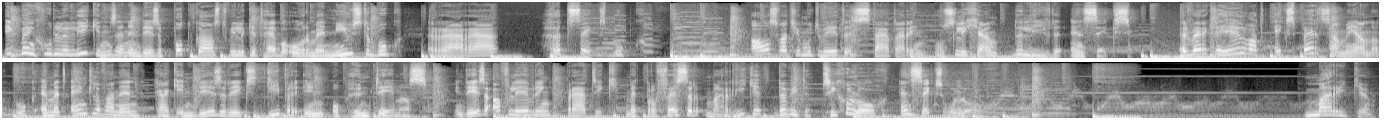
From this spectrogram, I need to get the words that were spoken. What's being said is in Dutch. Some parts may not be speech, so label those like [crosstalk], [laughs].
Ik ben Goedele Liekens en in deze podcast wil ik het hebben over mijn nieuwste boek, Rara, het seksboek. Alles wat je moet weten staat daarin. Ons lichaam, de liefde en seks. Er werkten heel wat experts aan mee aan dat boek en met enkele van hen ga ik in deze reeks dieper in op hun thema's. In deze aflevering praat ik met professor Marieke de Witte, psycholoog en seksuoloog. Marieke,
